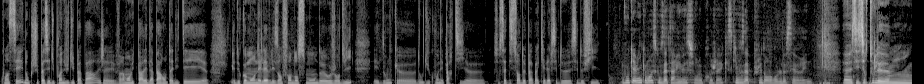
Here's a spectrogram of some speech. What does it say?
coincés. Donc, je suis passée du point de vue du papa. Et j'avais vraiment envie de parler de la parentalité euh, et de comment on élève les enfants dans ce monde euh, aujourd'hui. Et donc, euh, donc, du coup, on est parti euh, sur cette histoire de papa qui élève ses deux, ses deux filles. Vous, Camille, comment est-ce que vous êtes arrivée sur le projet? Qu'est-ce qui vous a plu dans le rôle de Séverine? Euh, c'est surtout le,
